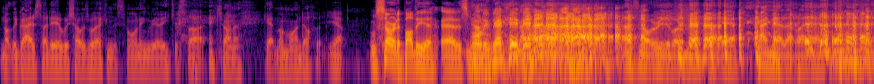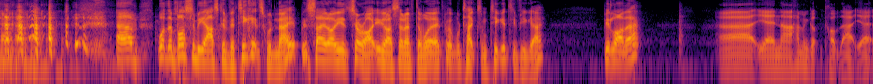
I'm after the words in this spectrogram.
not the greatest idea. Wish I was working this morning, really, just like trying to get my mind off it. Yep. Well, sorry to bother you uh, this morning. no, no, no, no. That's not really what I meant, but yeah, came out that way. Yeah. um, well, the boss would be asking for tickets, wouldn't they? Be saying, "Oh, it's all right. You guys don't have to work, but we'll take some tickets if you go." Bit like that. Uh, yeah, no, I haven't got cop that yet.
